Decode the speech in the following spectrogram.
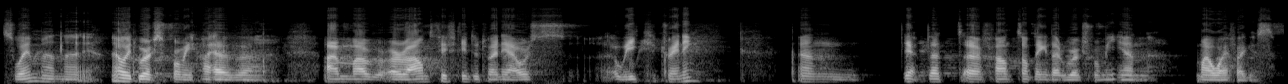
swim. And uh, no, it works for me. I have uh, I'm uh, around 15 to 20 hours a week training, and yeah, that I found something that works for me and my wife, I guess.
